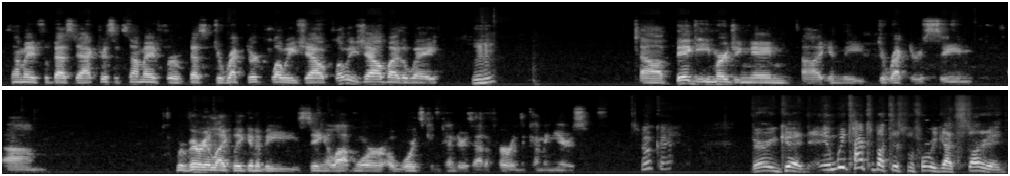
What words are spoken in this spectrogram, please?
It's nominated for Best Actress. It's nominated for Best Director. Chloe Zhao. Chloe Zhao, by the way, mm-hmm. uh, big emerging name uh, in the director's scene. Um, we're very likely going to be seeing a lot more awards contenders out of her in the coming years. Okay. Very good. And we talked about this before we got started.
